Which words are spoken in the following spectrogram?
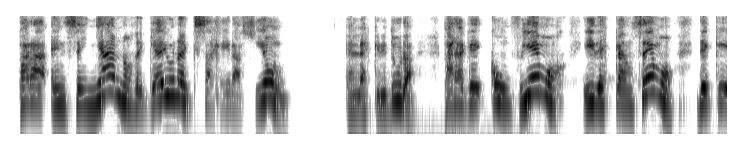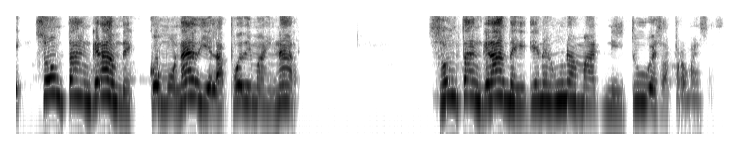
para enseñarnos de que hay una exageración en la escritura, para que confiemos y descansemos de que son tan grandes como nadie las puede imaginar. Son tan grandes y tienen una magnitud esas promesas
